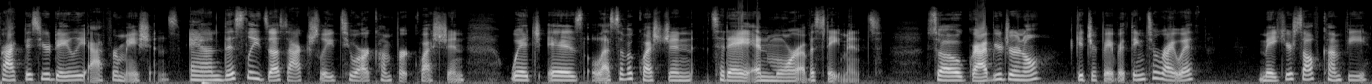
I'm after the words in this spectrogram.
Practice your daily affirmations. And this leads us actually to our comfort question, which is less of a question today and more of a statement. So grab your journal, Get your favorite thing to write with, make yourself comfy,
